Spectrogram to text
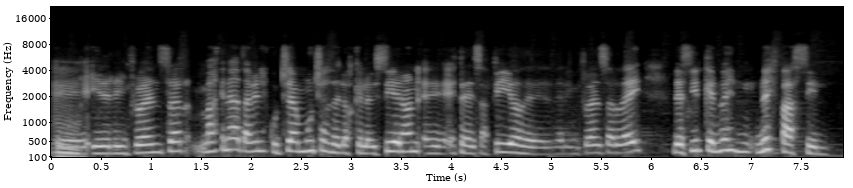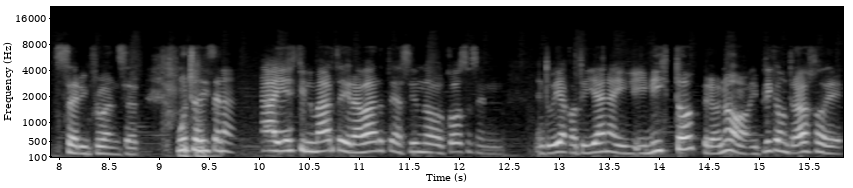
eh, Mm. y del influencer. Más que nada también escuché a muchos de los que lo hicieron, eh, este desafío de- del Influencer Day, decir que no es, no es fácil ser influencer. Muchos dicen, ay, es filmarte y grabarte haciendo cosas en, tu vida cotidiana y, y listo, pero no, implica un trabajo de,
